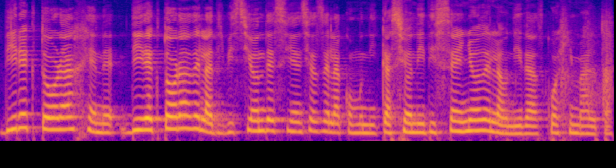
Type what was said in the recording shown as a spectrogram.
directora, directora de la División de Ciencias de la Comunicación y Diseño de la Unidad Coajimalpa.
